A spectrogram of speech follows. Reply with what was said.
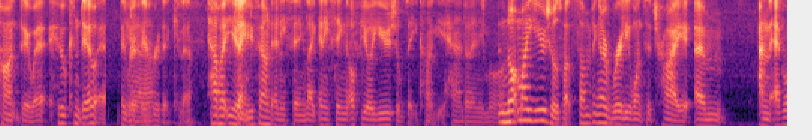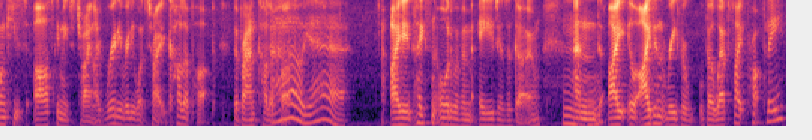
can't do it, who can do it? It's Yeah. ridiculous. How about you? Have you found anything like anything of your usuals that you can't get your hand on anymore? Not my usuals, but something I really want to try. Um, and everyone keeps asking me to try, and I really, really want to try it. ColourPop, the brand ColourPop. Oh yeah. I placed an order with them ages ago, Mm-hmm. and I I didn't read the, the website properly,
